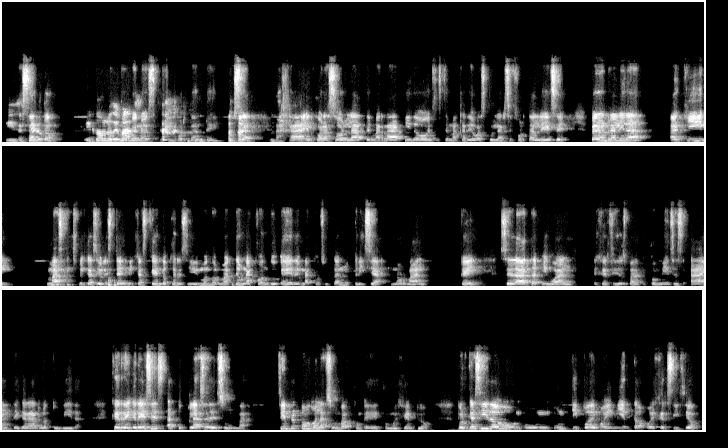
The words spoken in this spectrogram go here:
Exacto. Y todo lo demás. Bueno, es importante. O sea, ajá, el corazón late más rápido, el sistema cardiovascular se fortalece, pero en realidad aquí, más que explicaciones técnicas, que es lo que recibimos normal, de una, eh, de una consulta nutricia normal, ¿ok? Se da igual ejercicios para que comiences a integrarlo a tu vida. Que regreses a tu clase de zumba. Siempre pongo la zumba eh, como ejemplo, porque ha sido un, un, tipo de movimiento o ejercicio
